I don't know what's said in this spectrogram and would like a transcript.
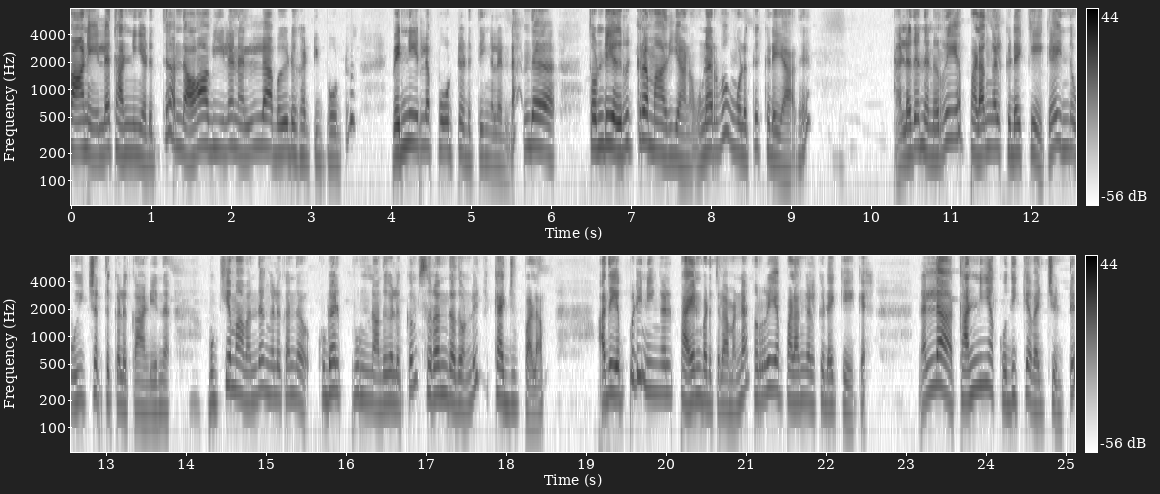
பானையில் தண்ணி எடுத்து அந்த ஆவியில் நல்லா வேடு கட்டி போட்டு வெந்நீரில் போட்டு எடுத்தீங்களா அந்த தொண்டையை இருக்கிற மாதிரியான உணர்வு உங்களுக்கு கிடையாது. அல்லது அந்த நிறைய பழங்கள் கிடைக்க இந்த உயிர்ச்சத்துக்களுக்காண்டி இந்த முக்கியமாக வந்து எங்களுக்கு அந்த குடல் புண் அதுகளுக்கும் சிறந்தது உண்டு கஜு பழம். அதை எப்படி நீங்கள் பயன்படுத்தலாம்னா நிறைய பழங்கள் கிடைக்க நல்லா தண்ணியை கொதிக்க வச்சுட்டு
